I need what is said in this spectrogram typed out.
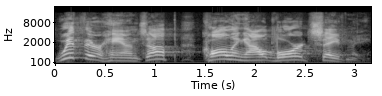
with their hands up, calling out, Lord, save me.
